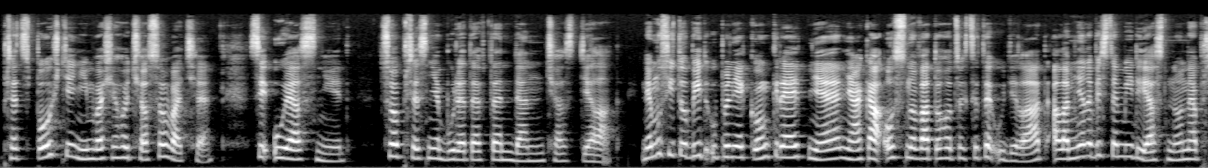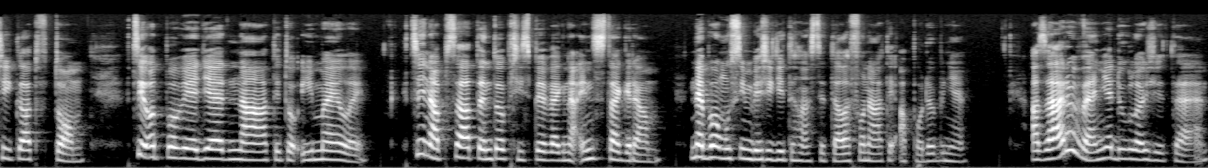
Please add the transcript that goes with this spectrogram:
před spouštěním vašeho časovače si ujasnit, co přesně budete v ten daný čas dělat. Nemusí to být úplně konkrétně nějaká osnova toho, co chcete udělat, ale měli byste mít jasno například v tom, chci odpovědět na tyto e-maily, chci napsat tento příspěvek na Instagram, nebo musím vyřídit tyhle ty telefonáty a podobně. A zároveň je důležité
